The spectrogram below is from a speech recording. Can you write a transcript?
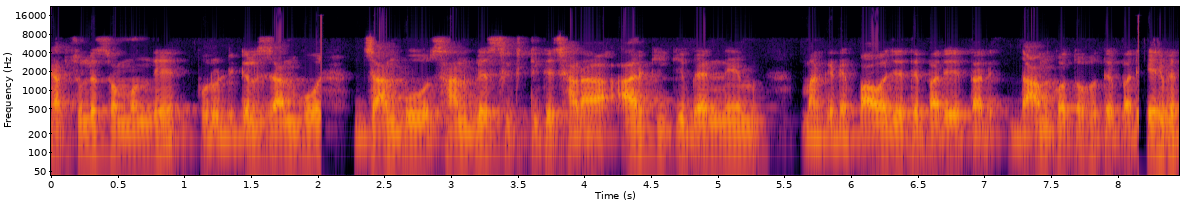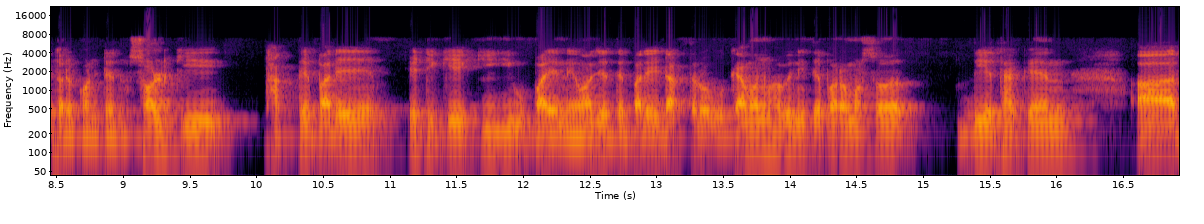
ক্যাপসুলের সম্বন্ধে, পুরো ডিটেলস জানব। জানব সানব্লেস সিক্সটি কে ছাড়া আর কি কি ব্র্যান্ড নেম মার্কেটে পাওয়া যেতে পারে, তার দাম কত হতে পারে, এর ভেতরে কন্টেন্ট সল্ট কি থাকতে পারে, এটিকে কি উপায়ে নেওয়া যেতে পারে, ডাক্তারবাবু কেমনভাবে নিতে পরামর্শ দিয়ে থাকেন, আর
